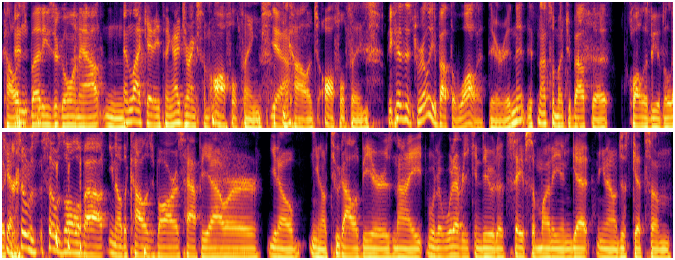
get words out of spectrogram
college And- buddies are going out and, And like anything, I drank some awful things Yeah. in college. Awful things. because it's really about the wallet there, isn't it? It's not so much about the quality of the liquor. Yeah, so it was so it was all about you know the college bars, happy hour, you know, you know two dollar beers night, whatever, whatever you can do to save some money and get you know just get some,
